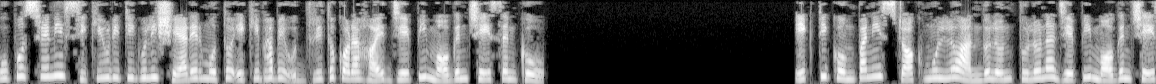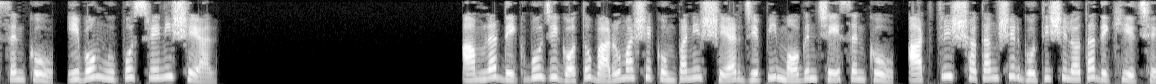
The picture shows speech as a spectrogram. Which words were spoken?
উপশ্রেণীর সিকিউরিটিগুলি শেয়ারের মতো একইভাবে উদ্ধৃত করা হয় জেপি মগন চেসেন কো। একটি কোম্পানির স্টক মূল্য আন্দোলন তুলনা জেপি মগন চেস কো এবং উপশ্রেণী শেয়ার। আমরা দেখব যে গত বারো মাসে কোম্পানির share JP Morgan Chase co আটত্রিশ শতাংশের গতিশীলতা দেখিয়েছে।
